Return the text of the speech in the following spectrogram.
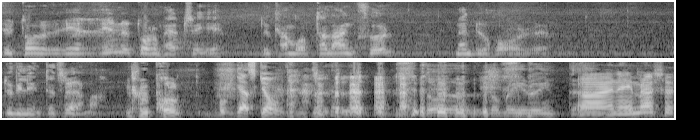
utav en, en utav de här tre. Du kan vara talangfull men du har eh, du vill inte träna. Paul Gascon. Då, då blir du inte... Ja, nej men alltså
